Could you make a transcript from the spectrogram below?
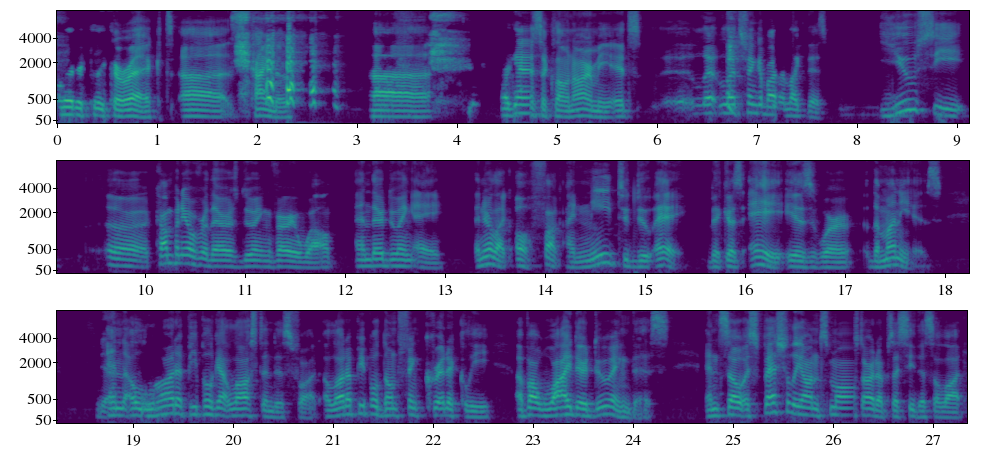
politically correct, uh, kind of. uh, again, it's a clone army. It's uh, let, let's think about it like this: you see a company over there is doing very well, and they're doing A, and you're like, oh fuck, I need to do A because A is where the money is. Yeah. And a lot of people get lost in this thought. A lot of people don't think critically about why they're doing this. And so, especially on small startups, I see this a lot.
